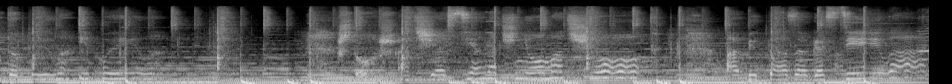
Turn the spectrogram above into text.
Что-то было и было. Что ж, от счастья начнем отсчет. А беда загостилась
